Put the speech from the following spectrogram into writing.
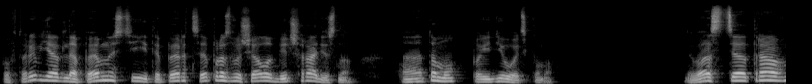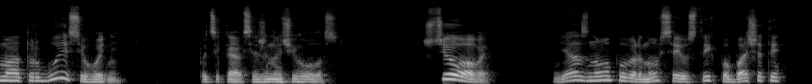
Повторив я для певності, і тепер це прозвучало більш радісно, а тому по-ідіотському. Вас ця травма турбує сьогодні? поцікавився жіночий голос. Що ви? Я знову повернувся і устиг побачити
